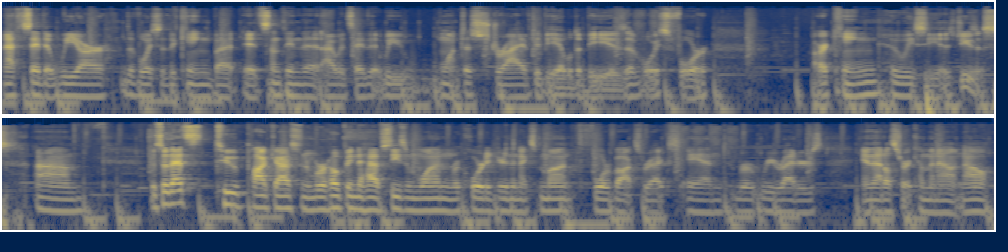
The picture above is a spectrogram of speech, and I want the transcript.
not to say that we are the voice of the king, but it's something that I would say that we want to strive to be able to be is a voice for our king, who we see as Jesus. Um, so that's two podcasts, and we're hoping to have season one recorded here the next month for Vox Rex and re- rewriters, and that'll start coming out. Now,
